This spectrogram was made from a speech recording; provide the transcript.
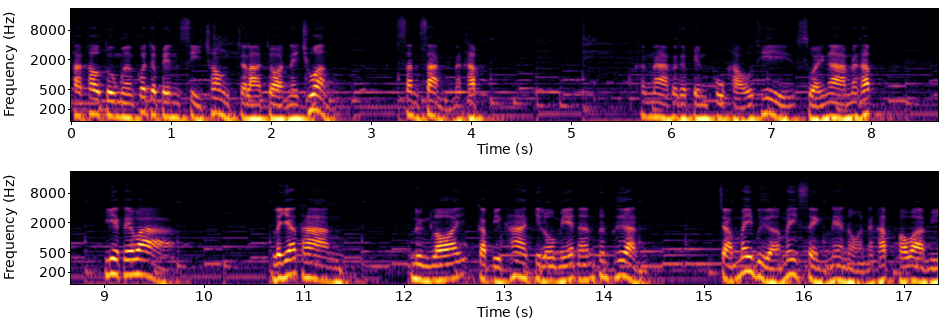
ถ้าเข้าตัวเมืองก็จะเป็นสี่ช่องจราจรในช่วงสั้นๆนะครับ ข้างหน้าก็จะเป็นภูเขาที่สวยงามนะครับ เรียกได้ว่า ระยะทาง 100 กับอีก 5 กิโลเมตรนั้นเพื่อนๆ จะไม่เบื่อไม่เซ็งแน่นอนนะครับ เพราะว่ามี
